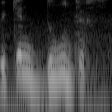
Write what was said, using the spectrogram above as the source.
we can do this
